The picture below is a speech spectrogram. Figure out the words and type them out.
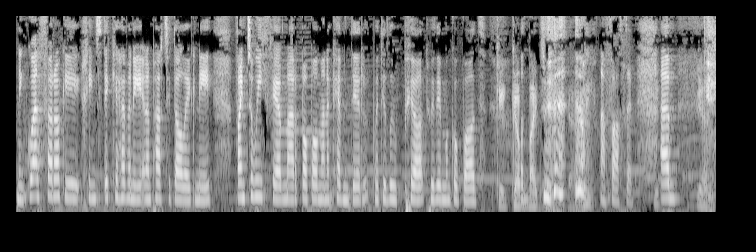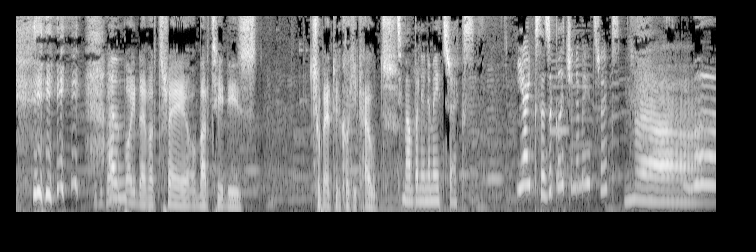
Ni'n gwerthfarogi chi'n sticio hefo ni yn y parti dolyg ni. Faint o weithiau mae'r bobl ma'n y cefndir wedi lwpio, dwi ddim yn gwybod. Gyn gymaint o weithiau. A phosib. Um, yeah. Dwi gweld um, y boen efo'r tre o martinis, tro beth dwi'n cochi count. Ti'n meddwl bod ni'n y Matrix? Yikes, there's a glitch in the Matrix. Na.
